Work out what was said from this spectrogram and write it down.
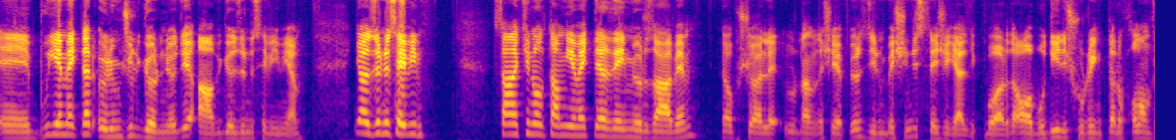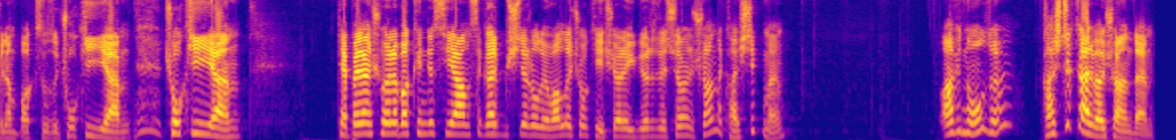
e, bu yemekler ölümcül görünüyor diyor. Abi gözünü seveyim ya. Gözünü seveyim. Sakin ol tam yemeklere değmiyoruz abi. Yok şöyle buradan da şey yapıyoruz. 25. stage'e geldik bu arada. Aa bu değil şu renkleri falan filan baksanıza çok iyi ya. Çok iyi ya. Tepeden şöyle bakınca siyahımsı garip bir şeyler oluyor. Vallahi çok iyi. Şöyle gidiyoruz ve şu, an, şu anda kaçtık mı? Abi ne oldu? Kaçtık galiba şu anda.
